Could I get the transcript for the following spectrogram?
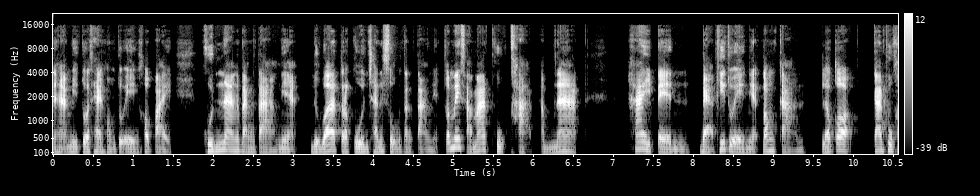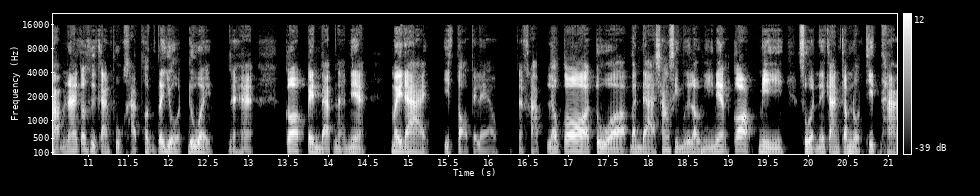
นะฮะมีตัวแทนของตัวเองเข้าไปขุนนางต่างๆเนี่ยหรือว่าตระกูลชั้นสูงต่างๆเนี่ยก็ไม่สามารถผูกขาดอำนาจ ให้เป็นแบบที่ตัวเองเนี่ยต้องการ แล้วก็ การผูกขาดอำนาจก็คือการผูกขาดผลประโยชน์ด้วยนะฮะก็เป็นแบบนั้นเนี่ยไม่ได้อีกต่อไปแล้วนะครับแล้วก็ตัวบรรดาช่างฝีมือเหล่านี้เนี่ยก็มีส่วนในการกำหนดทิศทาง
